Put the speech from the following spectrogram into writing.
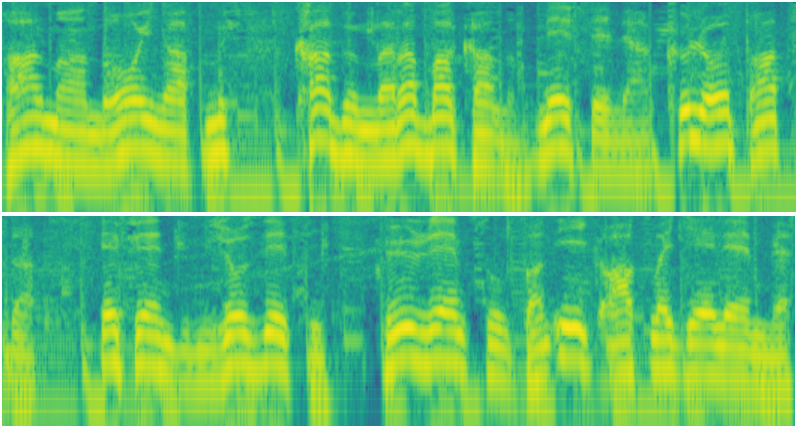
parmağında oynatmış kadınlara bakalım. Mesela Kleopatra, efendim Josephine, Hürrem Sultan ilk akla gelenler.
